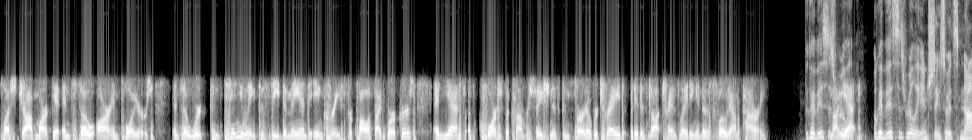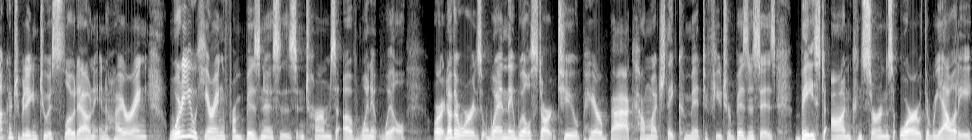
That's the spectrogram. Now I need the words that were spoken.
plush job market, and so are employers. And so we're continuing to see demand increase for qualified workers. And yes, of course, the conversation is concern over trade, but it is not translating into a slowdown of hiring. Okay, this is Not really, yet. okay. This is really interesting. So it's not contributing to a slowdown in hiring. What are you hearing from businesses in terms of when it will? Or, in other words, when they will start to pare back how much they commit to future businesses based on concerns or the reality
